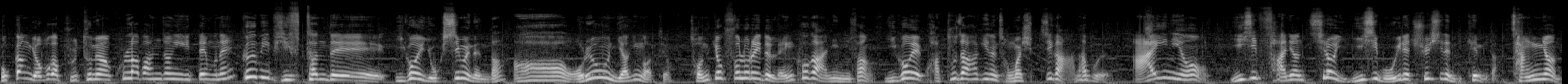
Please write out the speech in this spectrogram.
복강 여부가 불투명한 콜라보 한정이기 때문에 급이 비슷한데 이거에 욕심을 낸다? 아 어려운 이야기인 것 같아요. 전격 솔로레이드 랭커가 아닌 이상 이거에 과투자하기는 정말 쉽지가 않아 보여요. 아인이요 24년 7월 25일에 출시된 니케입니다. 작년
